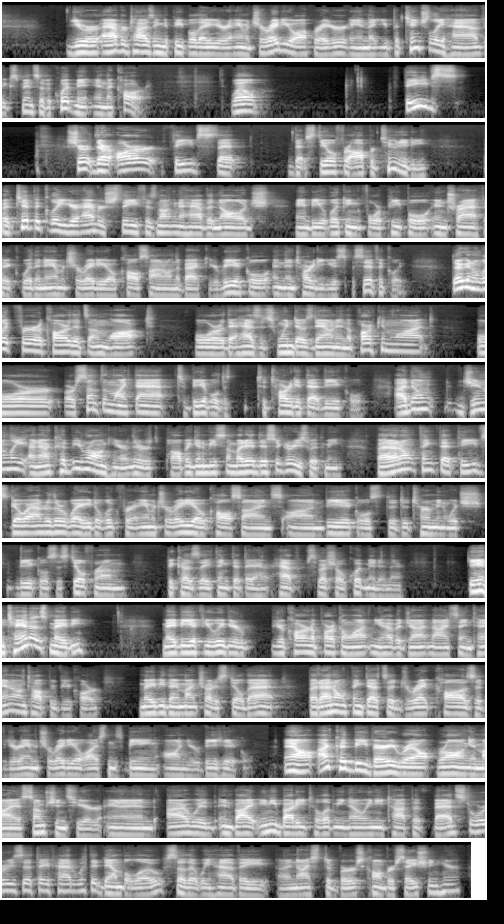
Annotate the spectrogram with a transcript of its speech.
you're advertising to people that you're an amateur radio operator and that you potentially have expensive equipment in the car. Well, thieves, sure, there are thieves that that steal for opportunity, But typically, your average thief is not going to have the knowledge and be looking for people in traffic with an amateur radio call sign on the back of your vehicle and then target you specifically. They're going to look for a car that's unlocked or that has its windows down in the parking lot or or something like that to be able to, to target that vehicle. I don't generally, and I could be wrong here, there's probably going to be somebody that disagrees with me, but I don't think that thieves go out of their way to look for amateur radio call signs on vehicles to determine which vehicles to steal from because they think that they have special equipment in there. The antennas, maybe. Maybe if you leave your, your car in a parking lot and you have a giant nice antenna on top of your car, maybe they might try to steal that. But I don't think that's a direct cause of your amateur radio license being on your vehicle. Now, I could be very wrong in my assumptions here, and I would invite anybody to let me know any type of bad stories that they've had with it down below so that we have a, a nice, diverse conversation here.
